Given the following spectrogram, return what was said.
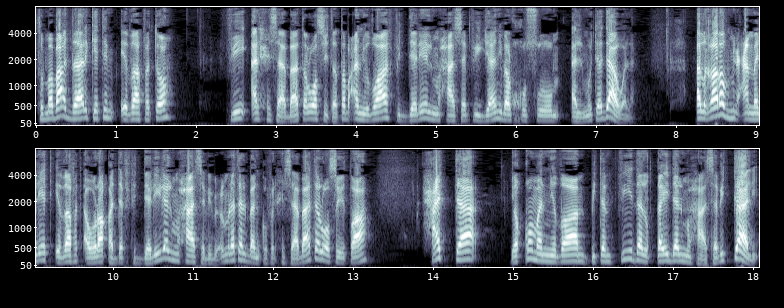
ثم بعد ذلك يتم إضافته في الحسابات الوسيطة طبعا يضاف في الدليل المحاسب في جانب الخصوم المتداولة. الغرض من عملية إضافة أوراق الدفع في الدليل المحاسبي بعملة البنك وفي الحسابات الوسيطة حتى يقوم النظام بتنفيذ القيد المحاسبي التالي.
